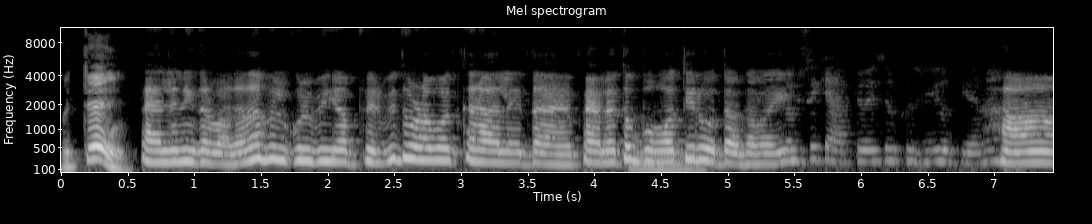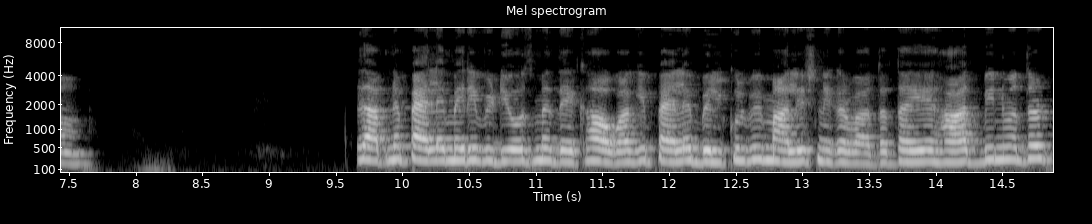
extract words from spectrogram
बच्चे पहले नहीं करवाता था बिल्कुल भी। अब फिर भी थोड़ा बहुत करा लेता है। पहले तो बहुत ही हम्म। रोता था भाई। होती है ना। हाँ। आपने पहले मेरी वीडियोस में देखा होगा कि पहले बिल्कुल भी मालिश नहीं करवाता था। ये हाथ भी मतलब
